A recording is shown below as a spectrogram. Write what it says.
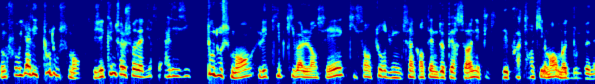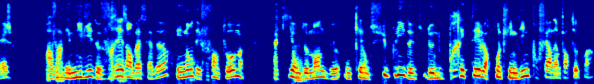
Donc, il faut y aller tout doucement. Si j'ai qu'une seule chose à dire, c'est allez-y tout doucement. L'équipe qui va le lancer, qui s'entoure d'une cinquantaine de personnes et puis qui déploie tranquillement en mode boule de neige pour avoir des milliers de vrais ambassadeurs et non des fantômes à qui on demande, de, auxquels on supplie de, de nous prêter leur compte LinkedIn pour faire n'importe quoi.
